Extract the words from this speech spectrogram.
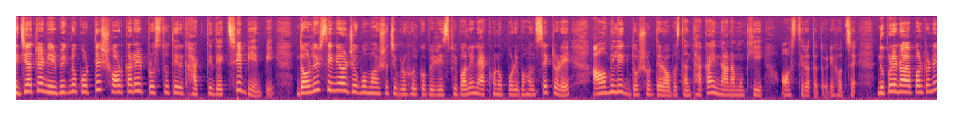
ঈদযাত্রা নির্বিঘ্ন করতে সরকারের প্রস্তুতির ঘাটতি দেখছে বিএনপি। দলের সিনিয়র যুগ্ম মহাসচিব রুহুল কবির রিজভি বলেন, এখনও পরিবহন সেক্টরে আওয়ামী লীগ দোসরদের অবস্থান থাকায় নানামুখী অস্থিরতা তৈরি হচ্ছে। দুপুরে নয়াপল্টনে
